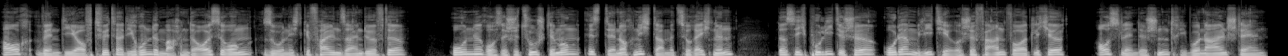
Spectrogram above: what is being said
Auch wenn die auf Twitter die Runde machende Äußerung so nicht gefallen sein dürfte, ohne russische Zustimmung ist dennoch nicht damit zu rechnen, dass sich politische oder militärische Verantwortliche ausländischen Tribunalen stellen.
